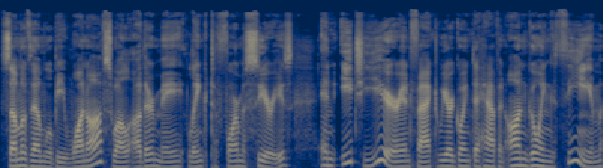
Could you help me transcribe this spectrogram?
Some of them will be one offs, while other may link to form a series. And each year, in fact, we are going to have an ongoing theme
